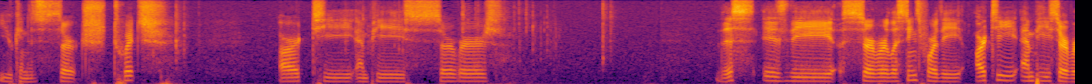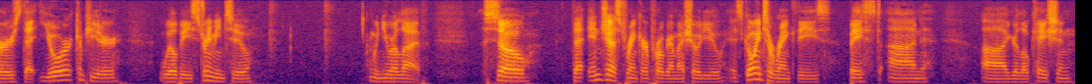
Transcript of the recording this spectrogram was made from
you can search Twitch RTMP servers. This is the server listings for the RTMP servers that your computer will be streaming to when you are live. So that ingest ranker program I showed you is going to rank these based on uh, your location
